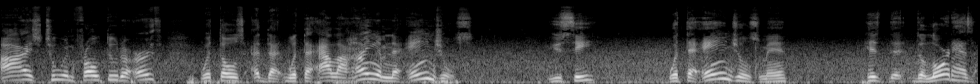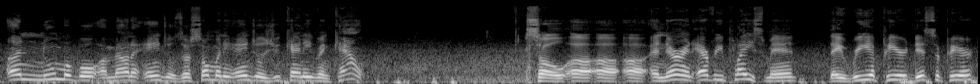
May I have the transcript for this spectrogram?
eyes to and fro through the earth? With those that with the Alahayim, the angels. You see? With the angels, man. His the, the Lord has innumerable amount of angels. There's so many angels you can't even count. So uh uh uh and they're in every place, man. They reappear, disappear.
